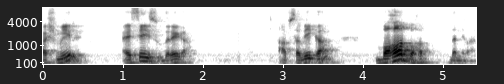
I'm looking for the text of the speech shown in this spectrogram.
कश्मीर ऐसे ही सुधरेगा। आप सभी का बहुत बहुत धन्यवाद।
